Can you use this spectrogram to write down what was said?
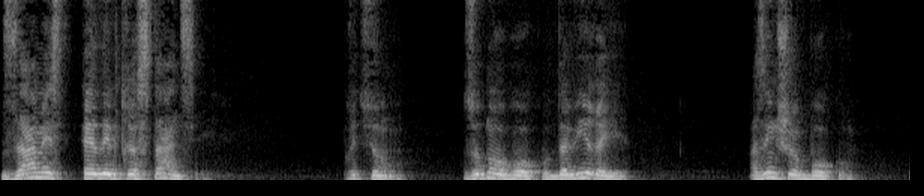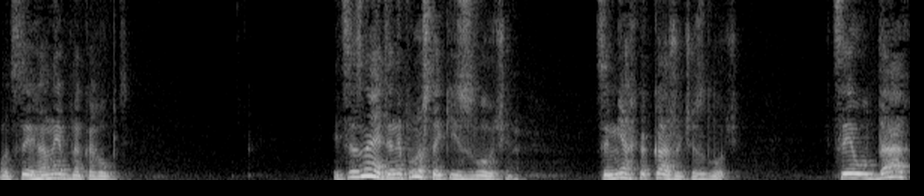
замість електростанцій. При цьому з одного боку довіра є, а з іншого боку, оце ганебна корупція. І це, знаєте, не просто якийсь злочин. Це, м'яко кажучи, злочин. Це удар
